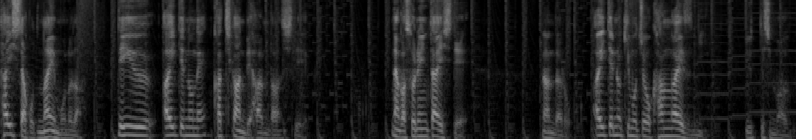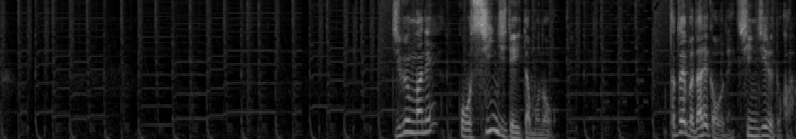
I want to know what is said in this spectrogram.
大したことないものだっていう相手のね価値観で判断してなんかそれに対してなんだろう相手の気持ちを考えずに言ってしまう。自分がねこう信じていたもの例えば誰かをね信じるとか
